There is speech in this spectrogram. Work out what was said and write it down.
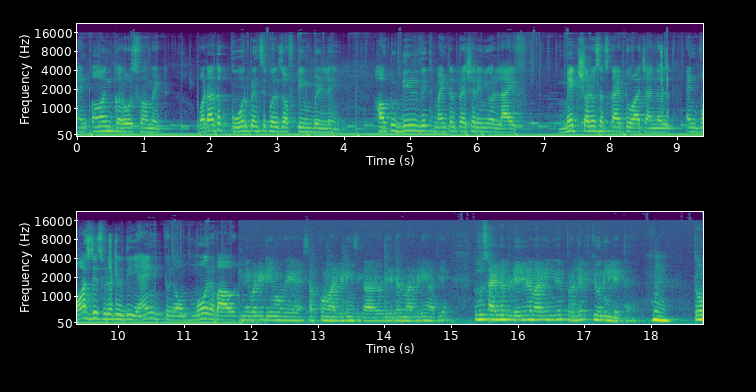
and earn crores from it. What are the core principles of team building? How to deal with mental pressure in your life. Make sure you subscribe to our channel and watch this video till the end to know more about इतनी बड़ी टीम हो गई है सबको मार्केटिंग सिखा रहे हो डिजिटल मार्केटिंग आती है तो उस साइड में डिजिटल मार्केटिंग प्रोजेक्ट क्यों नहीं लेता है? तो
